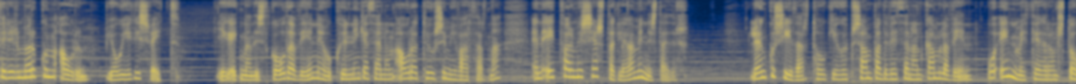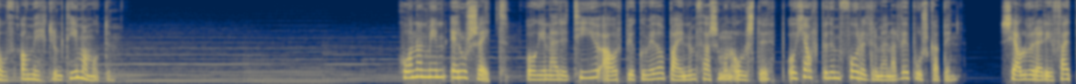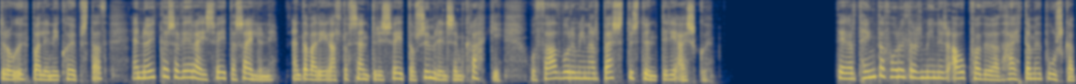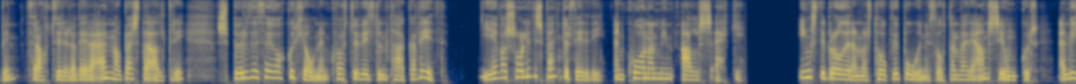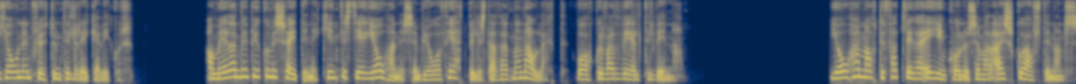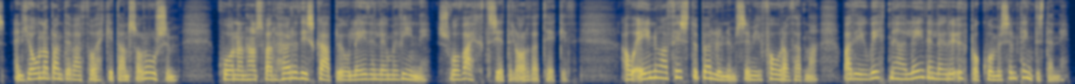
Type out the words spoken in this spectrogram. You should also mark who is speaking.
Speaker 1: Fyrir mörgum árum bjó ég í sveit. Ég eignandist góða vini og kunningja þennan áratug sem ég var þarna en eitt var mér sérstaklega minnistæður. Laungu síðar tók ég upp sambandi við þennan gamla vin og einmitt þegar hann stóð á miklum tímamótum. Konan mín er úr sveit og í næri tíu ár byggum við á bænum þar sem hún ólst upp og hjálpuðum foreldrumennar við búskapin. Sjálfur er ég fættur og uppalinn í kaupstað en naut þess að vera í sveita sælunni. Enda var ég alltaf sendur í sveit á sumrin sem krakki og það voru mínar bestu stundir í æsku. Þegar tengdafóreldrar mínir ákvaðu að hætta með búskapin, þrátt fyrir að vera enn á besta aldri, spurðu þau okkur hjónin hvort við vildum taka við. Ég var svo litið spentur fyrir því, en konan mín alls ekki. Yngsti bróðir hennar tók við búinu þótt hann væri ansi ungur, en við hjónin fluttum til Reykjavíkur. Á meðan við byggum í sveitinni kynntist ég Jóhanni sem bjó á þéttbylista þarna nálegt og okkur varð vel til vina. Jóhann átti fallega eiginkonu sem var æsku ástinnans en hjónabandi var þó ekki dans á rósum. Konan hans var hörði í skapi og leiðinleg með víni, svo vægt sé til orðatekið. Á einu af fyrstu börlunum sem ég fór á þarna var ég vitni að leiðinlegri uppákomu sem tengdist henni.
